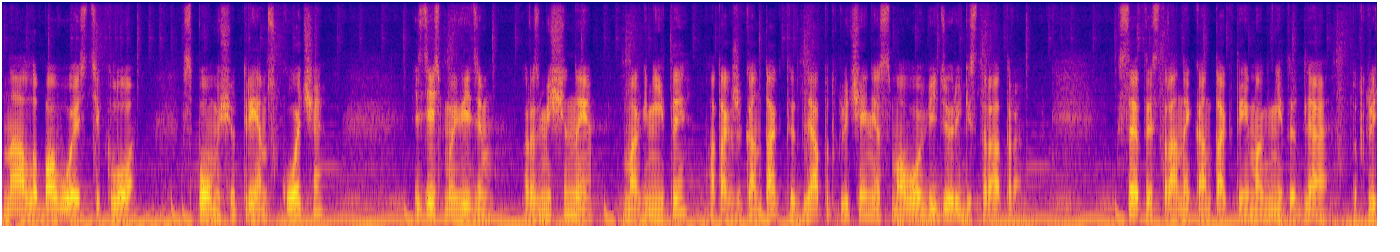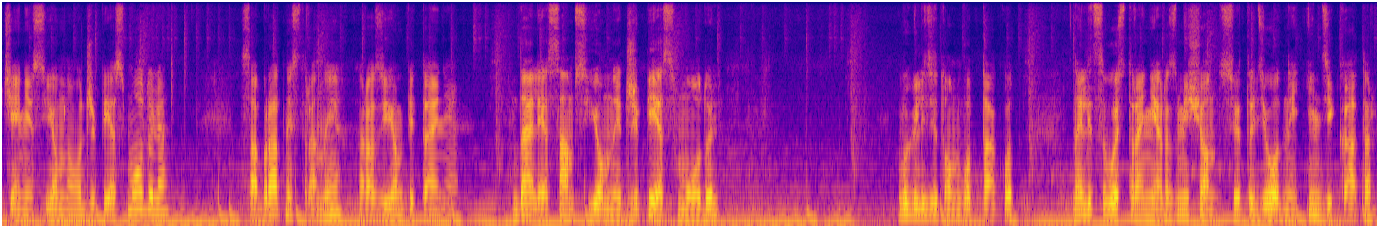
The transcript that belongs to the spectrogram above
на лобовое стекло с помощью трем-скотча. Здесь мы видим размещены магниты, а также контакты для подключения самого видеорегистратора. С этой стороны контакты и магниты для подключения съемного GPS модуля, с обратной стороны разъем питания. Далее сам съемный GPS модуль. Выглядит он вот так вот. На лицевой стороне размещен светодиодный индикатор.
